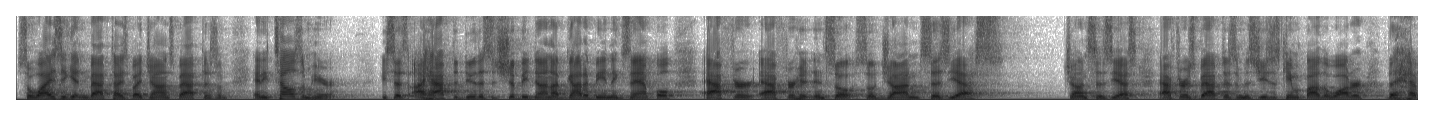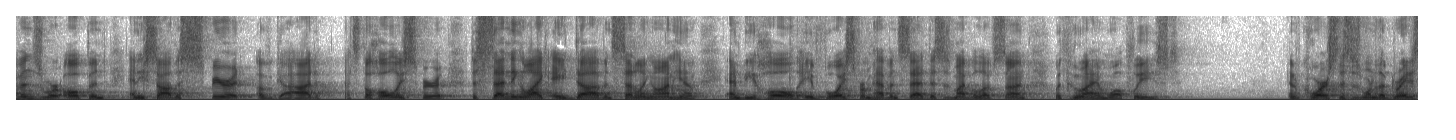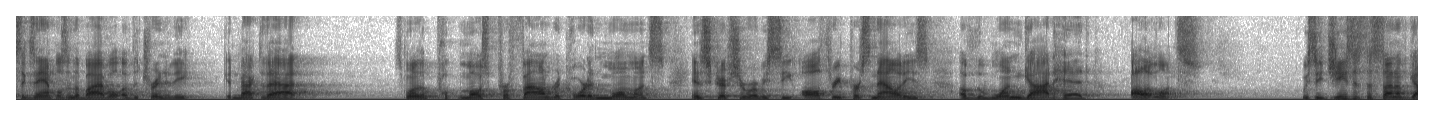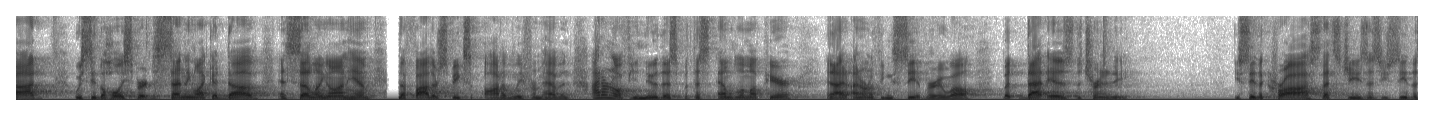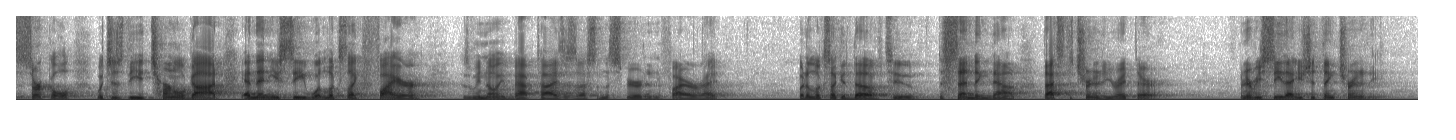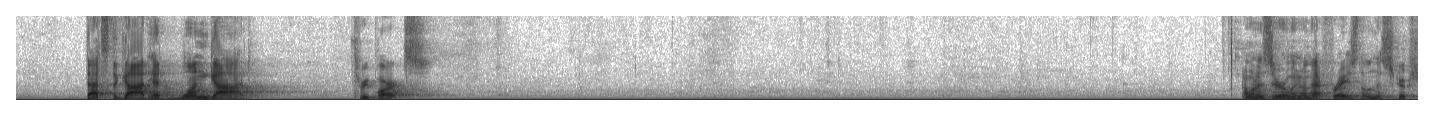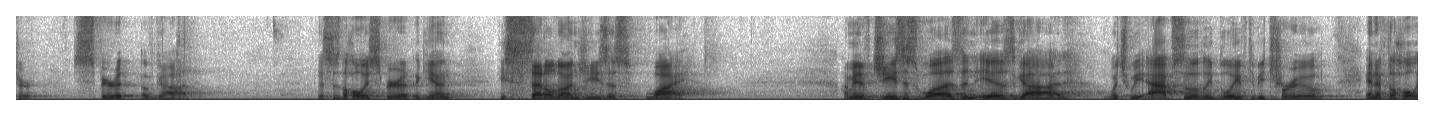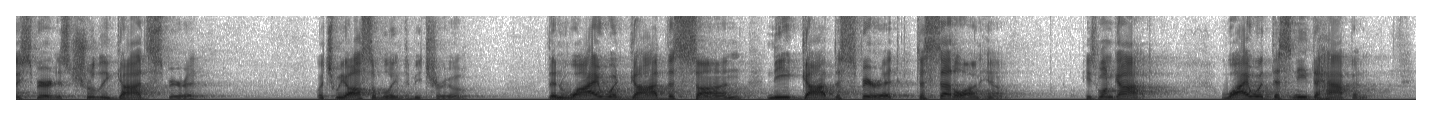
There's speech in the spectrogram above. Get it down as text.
So, why is he getting baptized by John's baptism? And he tells him here, he says, I have to do this. It should be done. I've got to be an example. After, after, and so, so John says yes. John says yes. After his baptism, as Jesus came up out of the water, the heavens were opened, and he saw the Spirit of God, that's the Holy Spirit, descending like a dove and settling on him. And behold, a voice from heaven said, This is my beloved Son, with whom I am well pleased. And of course, this is one of the greatest examples in the Bible of the Trinity. Getting back to that, it's one of the most profound recorded moments in Scripture where we see all three personalities of the one Godhead all at once. We see Jesus, the Son of God. We see the Holy Spirit descending like a dove and settling on him. The Father speaks audibly from heaven. I don't know if you knew this, but this emblem up here, and I, I don't know if you can see it very well, but that is the Trinity. You see the cross, that's Jesus. You see the circle, which is the eternal God. And then you see what looks like fire, because we know he baptizes us in the Spirit and in fire, right? But it looks like a dove, too, descending down. That's the Trinity right there. Whenever you see that, you should think Trinity. That's the Godhead, one God, three parts. I want to zero in on that phrase, though, in the scripture Spirit of God. This is the Holy Spirit. Again, He settled on Jesus. Why? I mean, if Jesus was and is God, which we absolutely believe to be true, and if the Holy Spirit is truly God's Spirit, which we also believe to be true, then why would God the Son need God the Spirit to settle on him? He's one God. Why would this need to happen?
